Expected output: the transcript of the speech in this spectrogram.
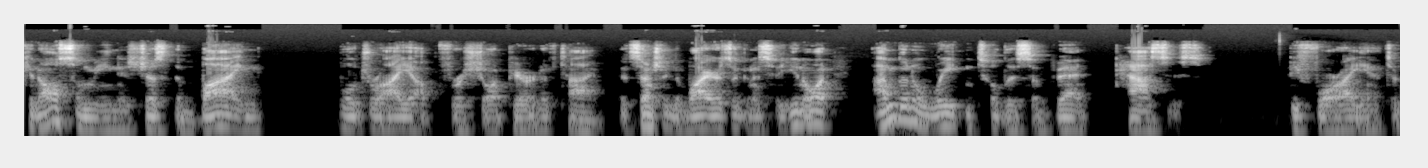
can also mean is just the buying will dry up for a short period of time. Essentially, the buyers are going to say, you know what, I'm going to wait until this event passes before I enter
